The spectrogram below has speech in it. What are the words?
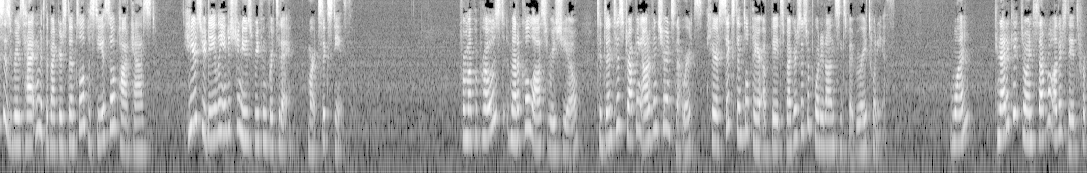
This is Riz Hatton with the Becker's Dental + DSO podcast. Here's your daily industry news briefing for today, March 16th. From a proposed medical loss ratio to dentists dropping out of insurance networks, here are six dental payer updates Becker's has reported on since February 20th. 1. Connecticut joined several other states for,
